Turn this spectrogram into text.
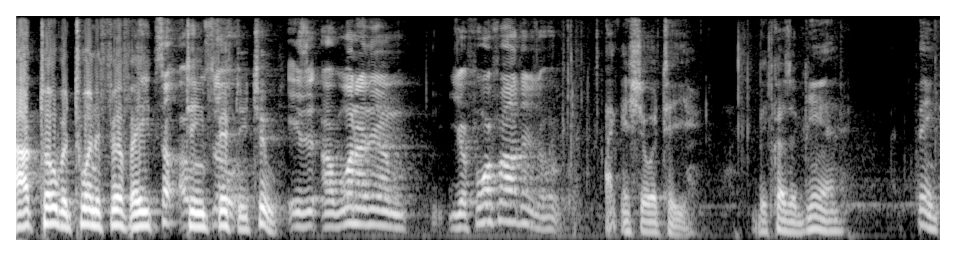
October twenty fifth, So, oh, eighteen fifty two. So is it are one of them your forefathers or? I can show it to you, because again, I think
